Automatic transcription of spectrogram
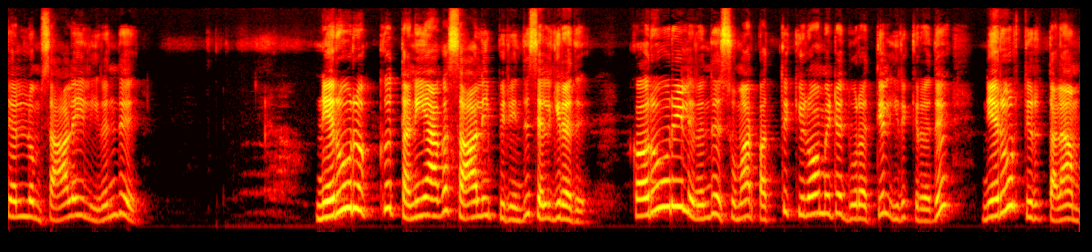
செல்லும் சாலையில் இருந்து நெரூருக்கு தனியாக சாலை பிரிந்து செல்கிறது. கரூரில் இருந்து சுமார் பத்து கிலோமீட்டர் தூரத்தில் இருக்கிறது நெரூர் திருத்தலம்.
